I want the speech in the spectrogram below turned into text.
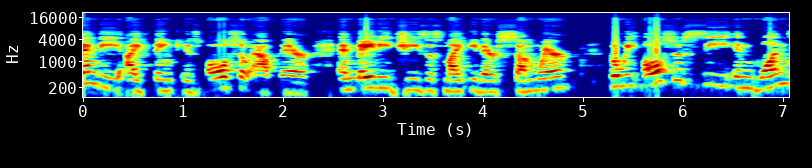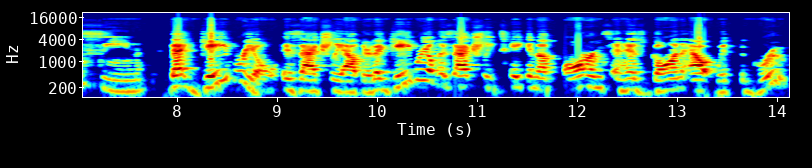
Andy, I think, is also out there, and maybe Jesus might be there somewhere. But we also see in one scene that Gabriel is actually out there, that Gabriel has actually taken up arms and has gone out with the group.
